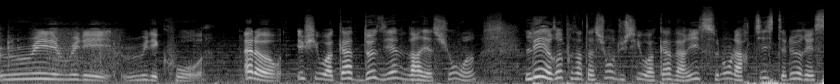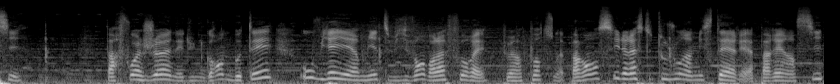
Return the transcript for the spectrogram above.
really really really cool. Alors, Ushiwaka, deuxième variation. Hein. Les représentations d'Ushiwaka varient selon l'artiste et le récit. Parfois jeune et d'une grande beauté, ou vieil ermite vivant dans la forêt. Peu importe son apparence, il reste toujours un mystère et apparaît ainsi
